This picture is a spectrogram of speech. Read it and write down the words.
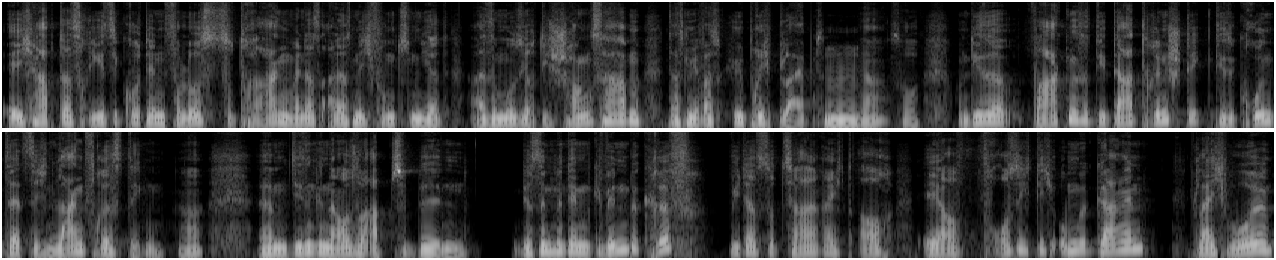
Ich habe das Risiko, den Verlust zu tragen, wenn das alles nicht funktioniert. Also muss ich auch die Chance haben, dass mir was übrig bleibt. Mhm. Ja? So. Und diese Wagnisse, die da drin stecken, diese grundsätzlichen, langfristigen, ja, ähm, die sind genauso abzubilden. Wir sind mit dem Gewinnbegriff, wie das Sozialrecht auch, eher vorsichtig umgegangen. Gleichwohl,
